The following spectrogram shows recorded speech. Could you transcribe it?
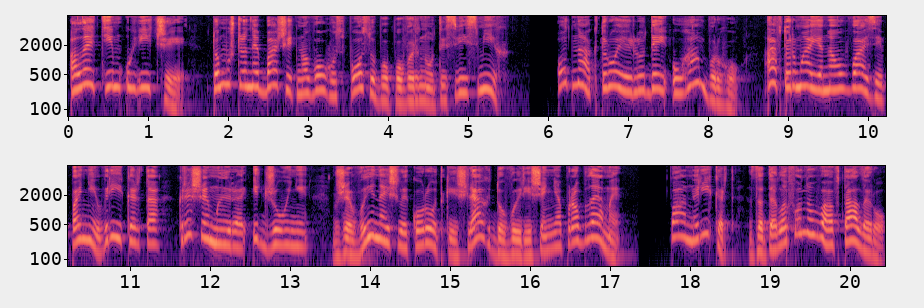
Але тім у вічі, тому що не бачить нового способу повернути свій сміх. Однак троє людей у Гамбургу, автор має на увазі панів Рікерта, Крешемира і Джоні, вже винайшли короткий шлях до вирішення проблеми. Пан Рікерт зателефонував талеру,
